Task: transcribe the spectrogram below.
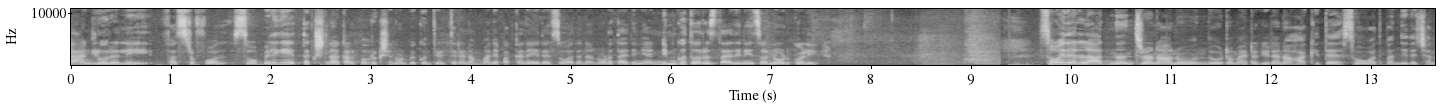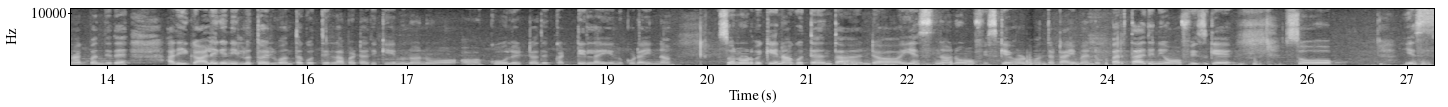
ಬ್ಯಾಂಗ್ಳೂರಲ್ಲಿ ಫಸ್ಟ್ ಆಫ್ ಆಲ್ ಸೊ ಬೆಳಿಗ್ಗೆ ಎದ್ದ ತಕ್ಷಣ ಕಲ್ಪವೃಕ್ಷ ನೋಡಬೇಕು ಅಂತ ಹೇಳ್ತಾರೆ? ನಮ್ಮ ಮನೆ ಪಕ್ಕನೇ ಇದೆ ಸೊ ಅದನ್ನು ನೋಡ್ತಾ ಇದ್ದೀನಿ. ನಿಮಗೂ ತೋರಿಸ್ತಾ ಇದ್ದೀನಿ ಸೊ ನೋಡ್ಕೊಳ್ಳಿ. ಸೊ ಇದೆಲ್ಲ ಆದ ನಂತರ ನಾನು ಒಂದು ಟೊಮ್ಯಾಟೊ ಗಿಡನ ಹಾಕಿದ್ದೆ. ಸೊ ಅದು ಬಂದಿದೆ, ಚೆನ್ನಾಗಿ ಬಂದಿದೆ. ಅದು ಈ ಗಾಳಿಗೆ ನಿಲ್ಲುತ್ತೋ ಇಲ್ವೋ ಅಂತ ಗೊತ್ತಿಲ್ಲ ಬಟ್ ಅದಕ್ಕೇನು ನಾನು ಕೋಲ್ ಕೋಲಿಟ್ಟು ಅದಕ್ಕೆ ಕಟ್ಟಿಲ್ಲ, ಏನು ಕೂಡ ಇನ್ನು. ಸೊ ನೋಡ್ಬೇಕು ಏನಾಗುತ್ತೆ ಅಂತ ಆ್ಯಂಡ್ ಎಸ್ ನಾನು ಆಫೀಸ್ಗೆ ಹೊರಡುವಂಥ ಟೈಮ್ ಆ್ಯಂಡ್ ಬರ್ತಾ ಇದ್ದೀನಿ ಆಫೀಸ್ಗೆ ಸೊ ಎಸ್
